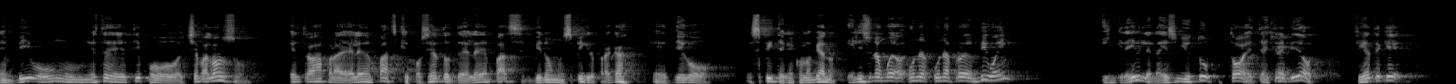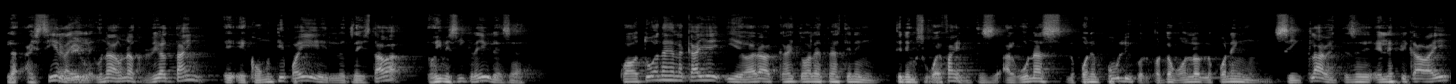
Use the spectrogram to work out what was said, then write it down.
en vivo un, este tipo, Cheva Alonso, él trabaja para Eleven Pats, que por cierto, de Eleven Pats vino un speaker para acá, eh, Diego Spite, que es colombiano. Él hizo una, una, una, prueba en vivo ahí. Increíble, la hizo en YouTube, todo, ahí tiene el video. Fíjate que, la, sí, la, una, una real time, eh, eh, con un tipo ahí, lo entrevistaba, oye, es increíble, o sea, cuando tú andas en la calle y ahora casi todas las empresas tienen, tienen su wifi, entonces algunas lo ponen público, perdón, lo, lo ponen sin clave, entonces él explicaba ahí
